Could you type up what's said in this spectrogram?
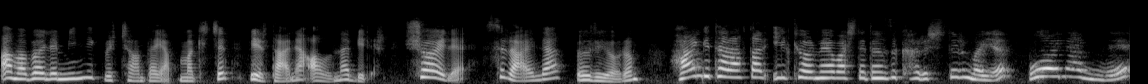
Ama böyle minik bir çanta yapmak için bir tane alınabilir. Şöyle sırayla örüyorum. Hangi taraftan ilk örmeye başladığınızı karıştırmayın. Bu önemli.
